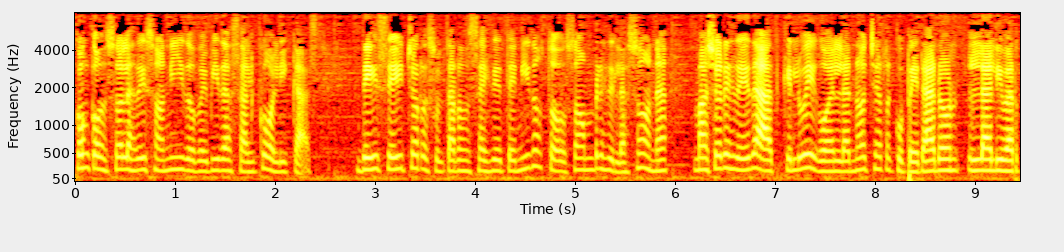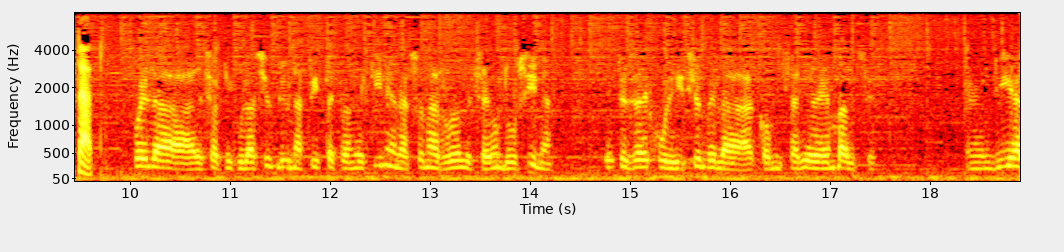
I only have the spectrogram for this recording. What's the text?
con consolas de sonido, bebidas alcohólicas. De ese hecho resultaron seis detenidos, todos hombres de la zona, mayores de edad, que luego en la noche recuperaron la libertad. Fue la desarticulación de una fiesta clandestina en la zona rural de Segunda Usina. Esta ya es jurisdicción de la comisaría de Embalse. En el día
